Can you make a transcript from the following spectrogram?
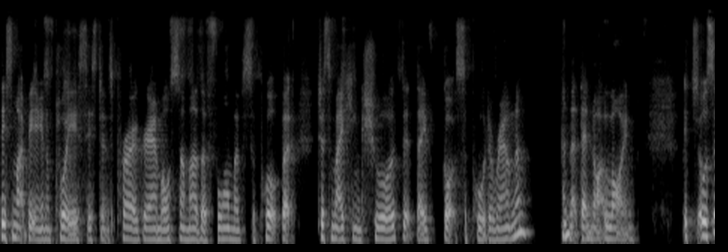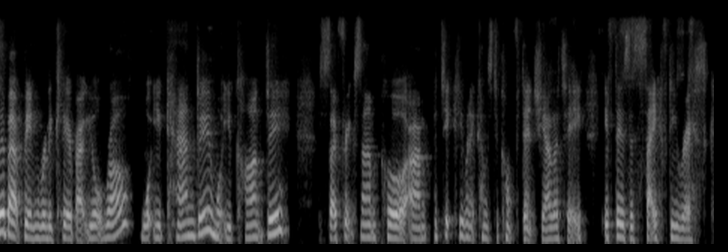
this might be an employee assistance program or some other form of support but just making sure that they've got support around them and that they're not alone. It's also about being really clear about your role what you can do and what you can't do. So for example um, particularly when it comes to confidentiality if there's a safety risk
